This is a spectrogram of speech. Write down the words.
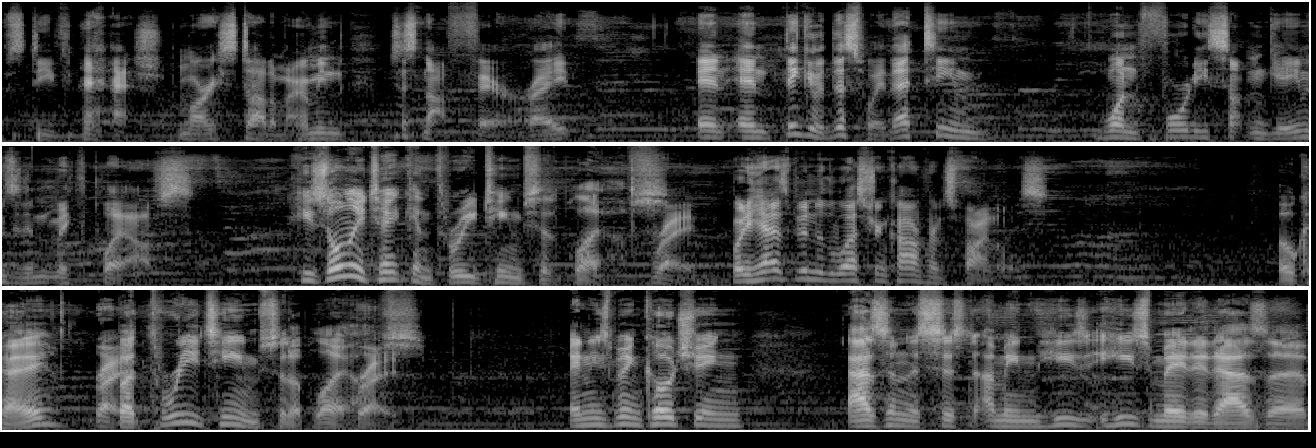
Steve Nash, Mari Stoudemire. I mean, just not fair, right? And and think of it this way: that team won 40 something games and didn't make the playoffs. He's only taken three teams to the playoffs. Right. But he has been to the Western Conference Finals. Okay. Right. But three teams to the playoffs. Right. And he's been coaching as an assistant. I mean, he's he's made it as a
